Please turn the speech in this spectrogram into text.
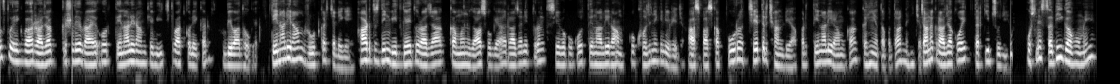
दोस्तों, एक बार राजा कृष्णदेव राय और तेनालीराम के बीच की बात को लेकर विवाद हो गया। तेनालीराम रूट कर चले गए। आठ दस दिन बीत गए तो राजा का मन उदास हो गया। राजा ने तुरंत सेवकों को तेनालीराम को खोजने के लिए भेजा। आसपास का पूरा क्षेत्र छान लिया, पर तेनालीराम का कहीं अता पता नहीं चला। अचानक राजा को एक तरकीब सूझी। उसने सभी गाँवों में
